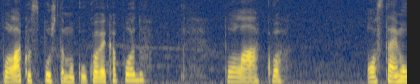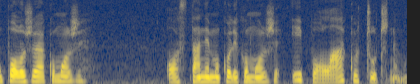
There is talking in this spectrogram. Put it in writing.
Polako spuštamo kukove ka podu, polako ostajemo u položaju ako može, ostanemo koliko može i polako čučnemo.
